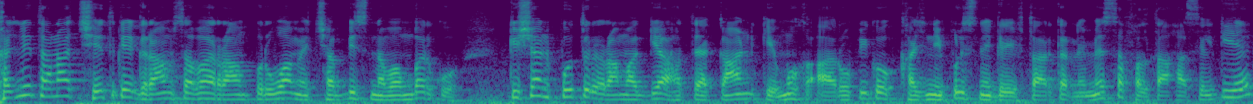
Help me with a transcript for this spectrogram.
खजनी थाना क्षेत्र के ग्राम सभा रामपुरवा में 26 नवंबर को किशन पुत्र रामाज्ञा हत्याकांड के मुख्य आरोपी को खजनी पुलिस ने गिरफ़्तार करने में सफलता हासिल की है।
